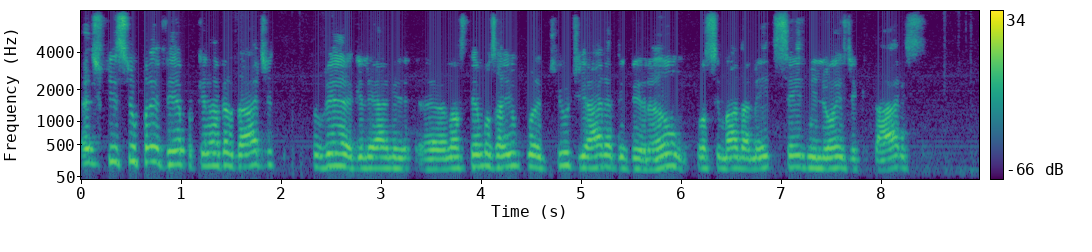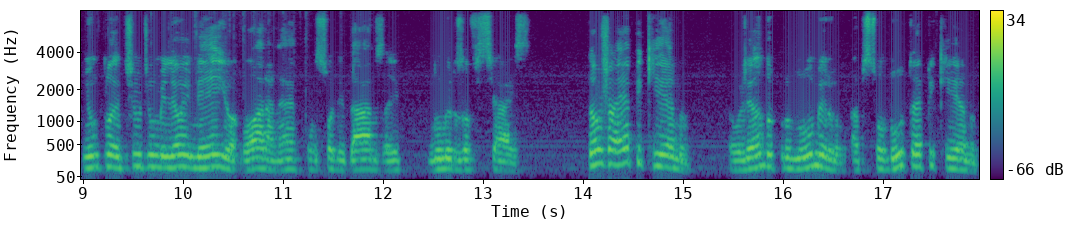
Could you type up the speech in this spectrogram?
É difícil prever, porque na verdade, tu vê, Guilherme, é, nós temos aí um plantio de área de verão, aproximadamente 6 milhões de hectares e um plantio de um milhão e meio agora, né, consolidados aí, números oficiais. Então já é pequeno, olhando para o número absoluto é pequeno.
